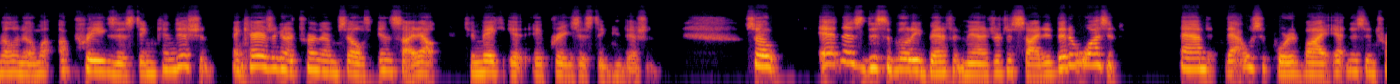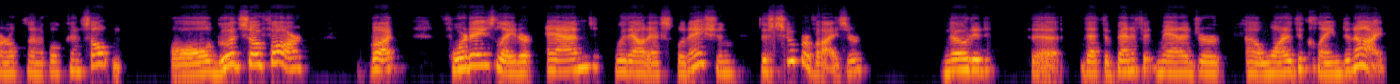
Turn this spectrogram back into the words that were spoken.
melanoma a pre existing condition? And carriers are going to turn themselves inside out to make it a pre existing condition. So Aetna's disability benefit manager decided that it wasn't. And that was supported by Aetna's internal clinical consultant. All good so far. But four days later, and without explanation, the supervisor noted the, that the benefit manager uh, wanted the claim denied.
